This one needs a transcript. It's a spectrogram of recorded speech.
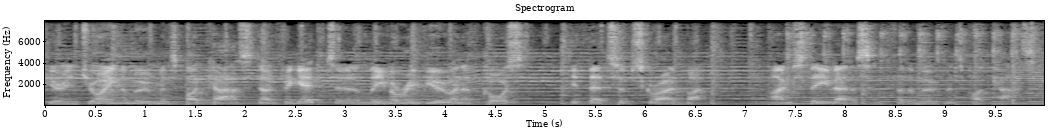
If you're enjoying the Movements podcast, don't forget to leave a review and, of course, hit that subscribe button. I'm Steve Addison for the Movements podcast.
